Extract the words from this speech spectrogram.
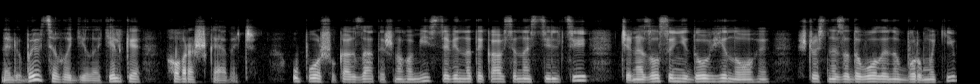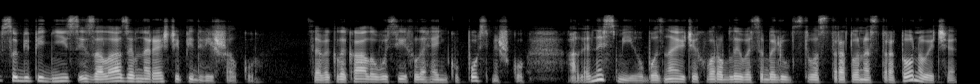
Не любив цього діла тільки Ховрашкевич. У пошуках затишного місця він натикався на стільці чи на зосені довгі ноги, щось незадоволено бурмотів собі підніс і залазив нарешті під вішалку. Це викликало в усіх легеньку посмішку, але не сміх, бо, знаючи хворобливе себелюбство Стратона Стратоновича,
